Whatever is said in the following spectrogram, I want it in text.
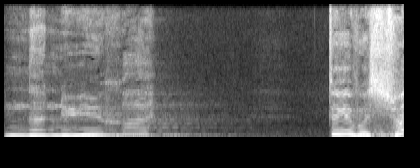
那女孩对我说。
